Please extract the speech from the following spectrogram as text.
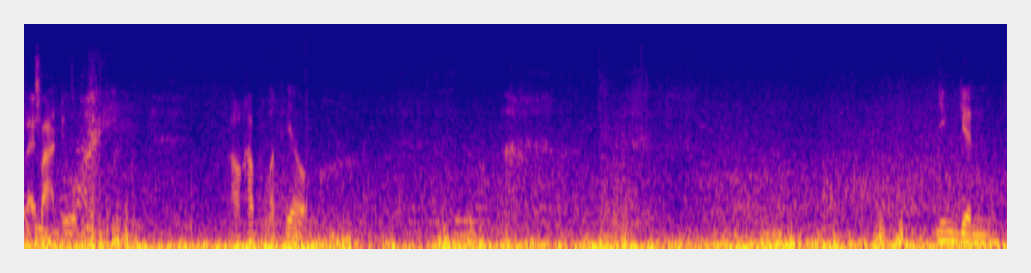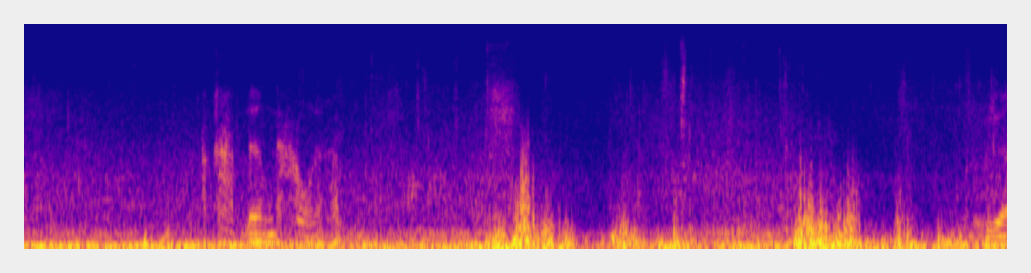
หลายบาทอยู่ เอาครับมาเที่ยวยิ่งเย็น อากาศเริ่มหนาวนะครับ ดูเรือ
